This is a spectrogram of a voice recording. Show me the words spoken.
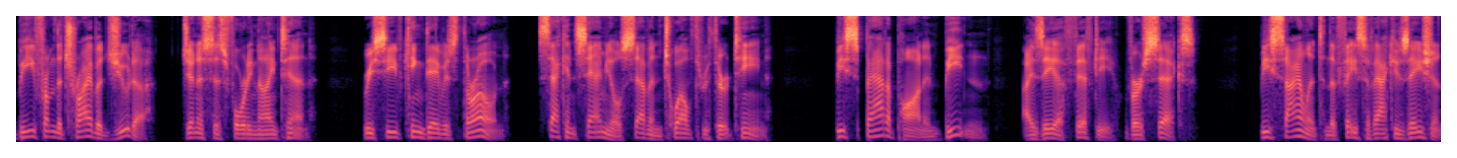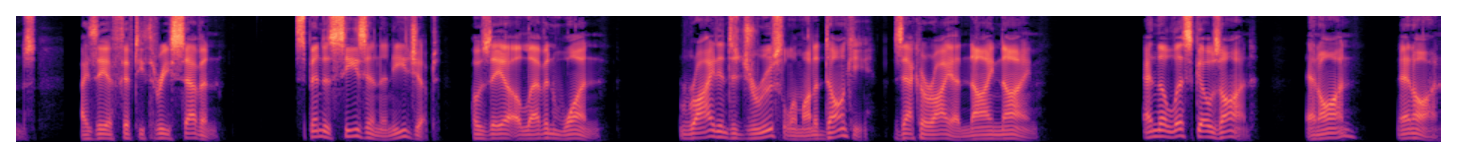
be from the tribe of Judah, Genesis 49:10, receive King David's throne, 2 Samuel 7:12 through 13, be spat upon and beaten, Isaiah 50 verse 6, be silent in the face of accusations, Isaiah 53 7, spend a season in Egypt, Hosea 11 1. Ride into Jerusalem on a donkey, Zechariah 9 9. And the list goes on, and on, and on.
